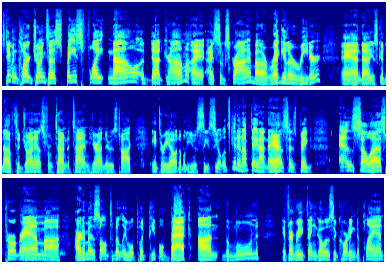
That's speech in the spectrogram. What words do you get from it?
Stephen Clark joins us, spaceflightnow.com. I, I subscribe, a regular reader, and uh, he's good enough to join us from time to time here on News Talk 830 WCCO. Let's get an update on NASA's big SLS program. Uh, Artemis ultimately will put people back on the moon if everything goes according to plan.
